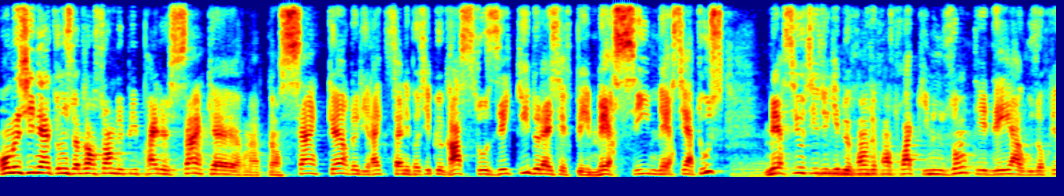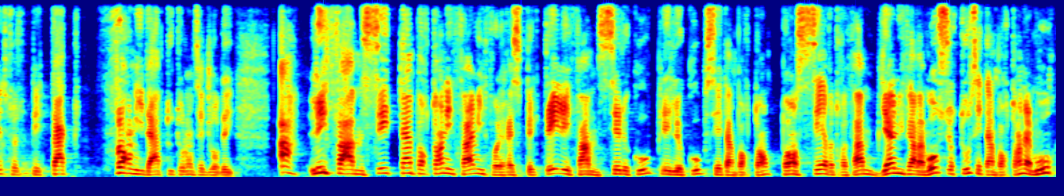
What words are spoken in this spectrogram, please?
On me signale que nous sommes ensemble depuis près de 5 heures maintenant. 5 heures de direct, ça n'est possible que grâce aux équipes de la SFP. Merci, merci à tous. Merci aussi aux équipes de France de France 3 qui nous ont aidés à vous offrir ce spectacle formidable tout au long de cette journée. Ah, les femmes, c'est important, les femmes, il faut les respecter. Les femmes, c'est le couple, et le couple, c'est important. Pensez à votre femme, bien lui faire l'amour, surtout, c'est important, l'amour.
